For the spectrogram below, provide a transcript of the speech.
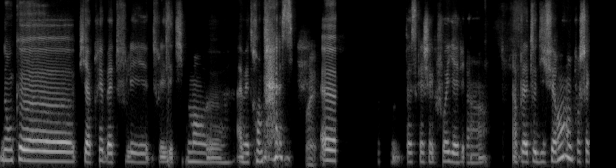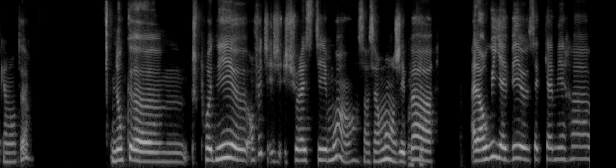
Donc, puis après, bah, tous, les, tous les équipements à mettre en place. parce qu'à chaque fois, il y avait un, un plateau différent pour chaque inventeur. Donc, euh, je prenais. Euh, en fait, je suis restée moi, hein, sincèrement. J'ai pas. Alors oui, il y avait euh, cette caméra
